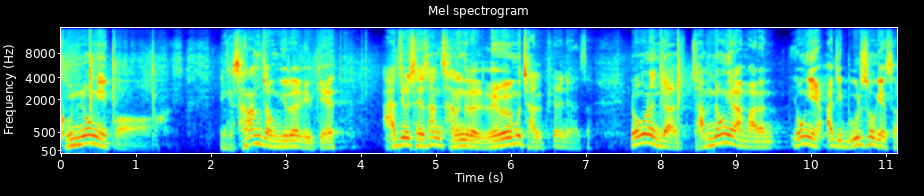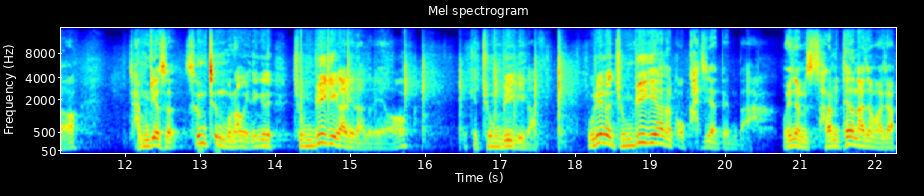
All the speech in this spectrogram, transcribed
군용이 있고 이렇게 사람 종류를 이렇게 아주 세상 사는 거를 너무 잘 표현해서 요거는 이제 잠용이란 말은 용이 아직 물 속에서 잠겨서 성천문하고 있는 게 준비 기간이라 그래요. 이렇게 준비 기간. 우리는 준비 기간을 꼭 가져야 된다. 왜냐하면 사람이 태어나자마자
